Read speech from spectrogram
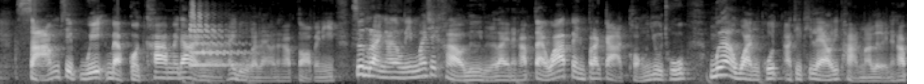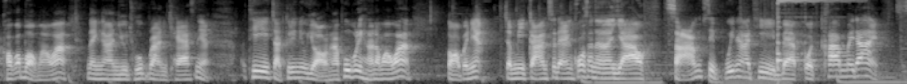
30 วิแบบกดข้ามไม่ได้มาให้ดูกันแล้วนะครับ ต่อไปนี้ ซึ่งรายงานตรงนี้ไม่ใช่ข่าวลือหรืออะไรนะครับ แต่ว่าเป็นประกาศของ YouTube เมื่อวันพุธอาทิตย์ที่แล้วที่ผ่านมาเลยนะครับเขาก็บอกมาว่าในงาน YouTube Brandcast เนี่ยที่จัดขึ้นที่นิวยอร์กนะครับผู้บริหารออกมาว่า ต่อไปเนี้ยจะมีการแสดงโฆษณายาว 30 วินาทีแบบกดข้ามไม่ได้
